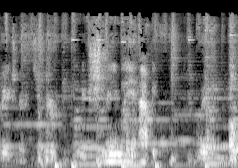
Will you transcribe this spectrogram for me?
great experience. So we're extremely happy with both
